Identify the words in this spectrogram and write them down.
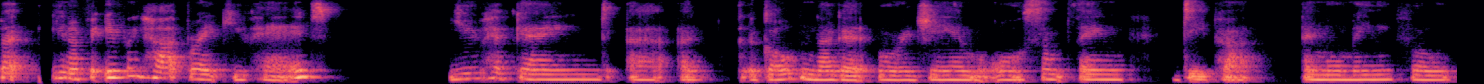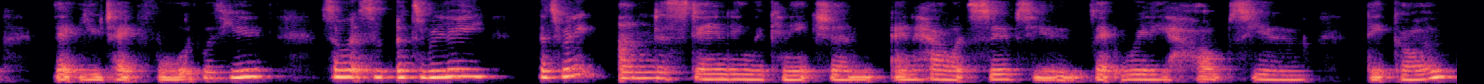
But, you know, for every heartbreak you've had, you have gained a, a, a golden nugget or a gem or something deeper and more meaningful that you take forward with you. So it's it's really it's really understanding the connection and how it serves you that really helps you let go.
